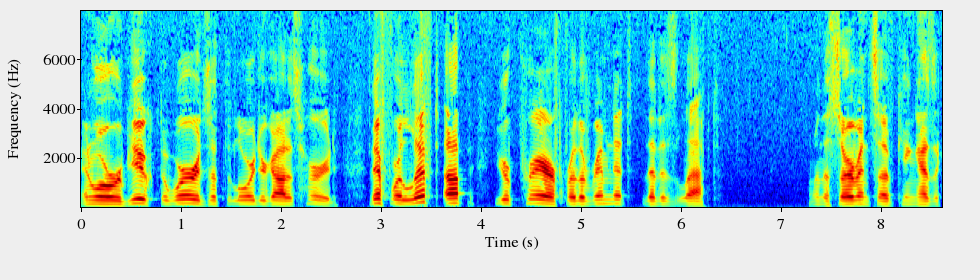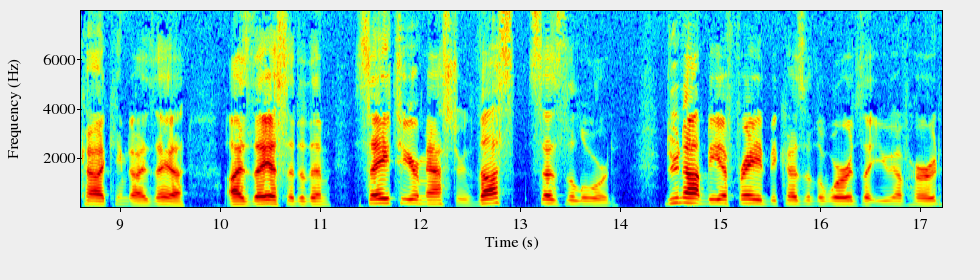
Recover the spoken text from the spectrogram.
and will rebuke the words that the Lord your God has heard. Therefore, lift up your prayer for the remnant that is left. When the servants of King Hezekiah came to Isaiah, Isaiah said to them, Say to your master, Thus says the Lord, Do not be afraid because of the words that you have heard,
